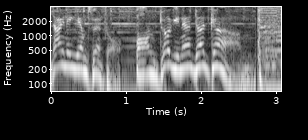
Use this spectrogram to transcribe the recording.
9 a.m. Central on TogiNet.com.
